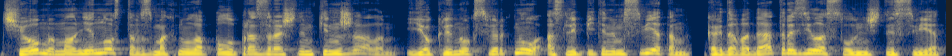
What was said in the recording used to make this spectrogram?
Чиома молниеносно взмахнула полупрозрачным кинжалом. Ее клинок сверкнул ослепительным светом, когда вода отразила солнечный свет.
